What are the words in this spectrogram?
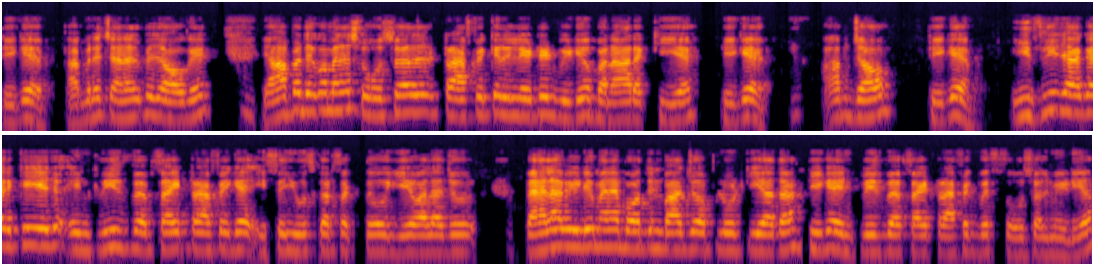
ठीक है? आप मेरे चैनल पे जाओगे, यहाँ पर देखो मैंने सोशल ट्रैफ़िक के रिलेटेड वीडियो बना रखी है, ठीक है? आप जाओ, ठीक है? ईज़िली जाकर के ये जो इंक्रीज़ वेबसाइट ट्रैफ़िक है, इसे यूज़ कर सकते हो। ये वाला जो पहला वीडियो मैंने बहुत दिन बाद जो अपलोड किया था, ठीक है? Increase website traffic with social media.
